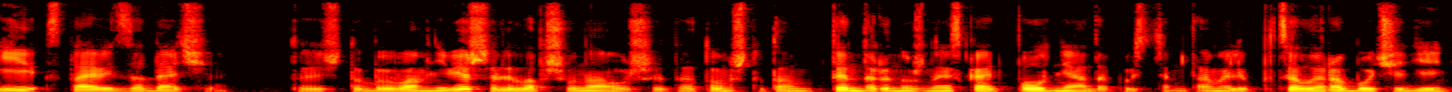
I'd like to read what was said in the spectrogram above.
и ставить задачи. То есть, чтобы вам не вешали лапшу на уши о том, что там тендеры нужно искать полдня, допустим, там, или целый рабочий день.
